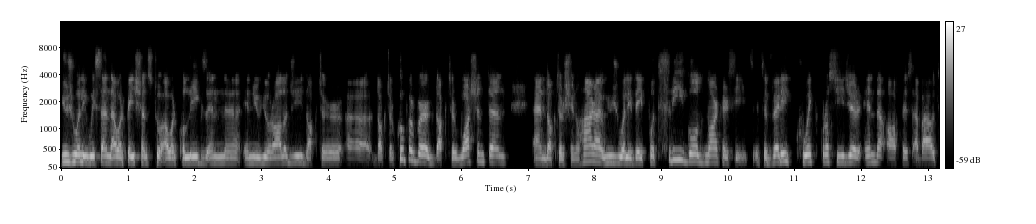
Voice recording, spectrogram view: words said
Usually, we send our patients to our colleagues in, uh, in urology, Dr. Uh, Dr. Cooperberg, Dr. Washington, and Dr. Shinohara. Usually, they put three gold marker seeds. It's a very quick procedure in the office, about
